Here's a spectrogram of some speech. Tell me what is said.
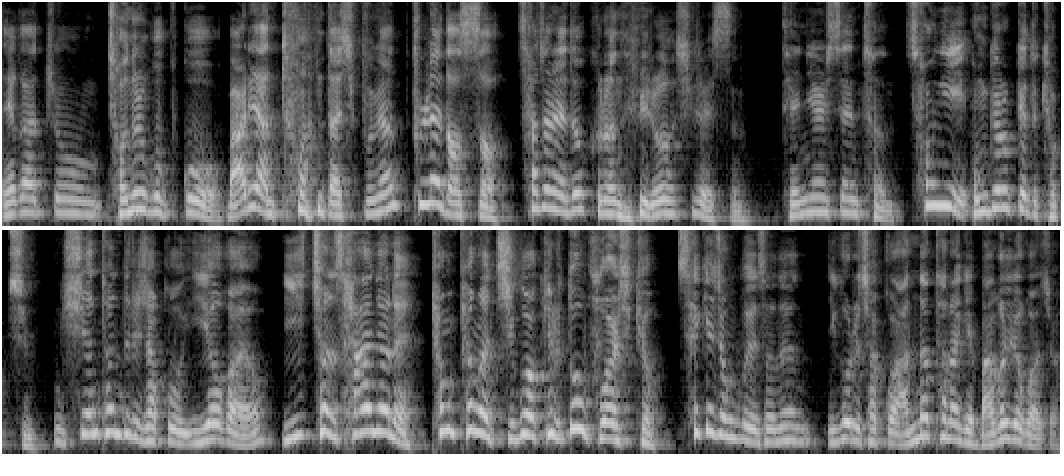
애가 좀 전을 굽고 말이 안 통한다 싶으면 플랫 어서 사전에도 그런 의미로 실려있음. 데니얼 센턴. 성이 공교롭게도 겹침. 시엔턴들이 자꾸 이어가요. 2004년에 평평한 지구학회를 또 부활시켜. 세계 정부에서는 이거를 자꾸 안 나타나게 막으려고 하죠.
